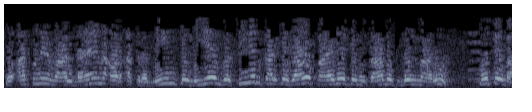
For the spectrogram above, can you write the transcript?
تو اپنے والدین اور اقربین کے لیے وسیعت کر کے جاؤ قاعدے کے مطابق بالمعروف کوتےبہ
